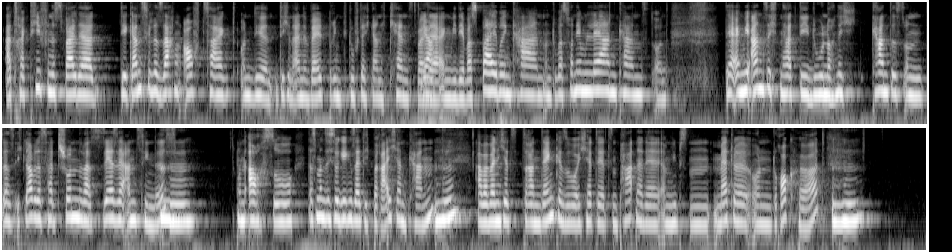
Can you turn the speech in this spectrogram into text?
attraktiv findest, weil der dir ganz viele Sachen aufzeigt und dir, dich in eine Welt bringt, die du vielleicht gar nicht kennst, weil Ja. der irgendwie dir was beibringen kann und du was von ihm lernen kannst und der irgendwie Ansichten hat, die du noch nicht kanntest und das, ich glaube, das hat schon was sehr, sehr Anziehendes. Und auch so, dass man sich so gegenseitig bereichern kann. Aber wenn ich jetzt dran denke, so ich hätte jetzt einen Partner, der am liebsten Metal und Rock hört,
